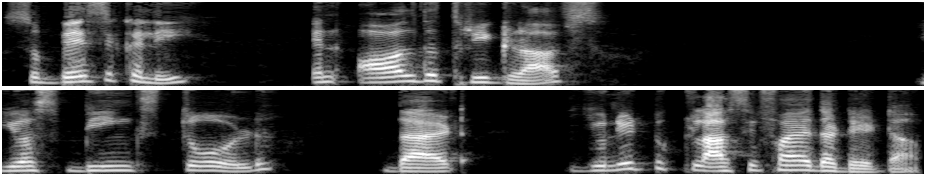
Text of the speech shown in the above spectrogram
So basically in all the three graphs, you're being told that you need to classify the data.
